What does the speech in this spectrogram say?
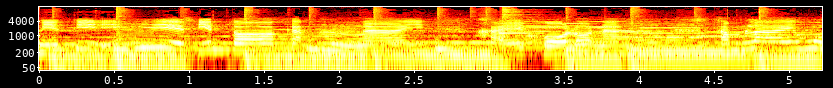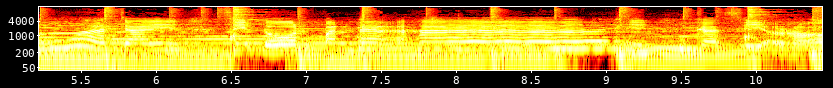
นี่ที่ติดต่อกันง่าย ไข้โคโรนาทำลายหัวใจ สิโดนปันได้ก็สิรอ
